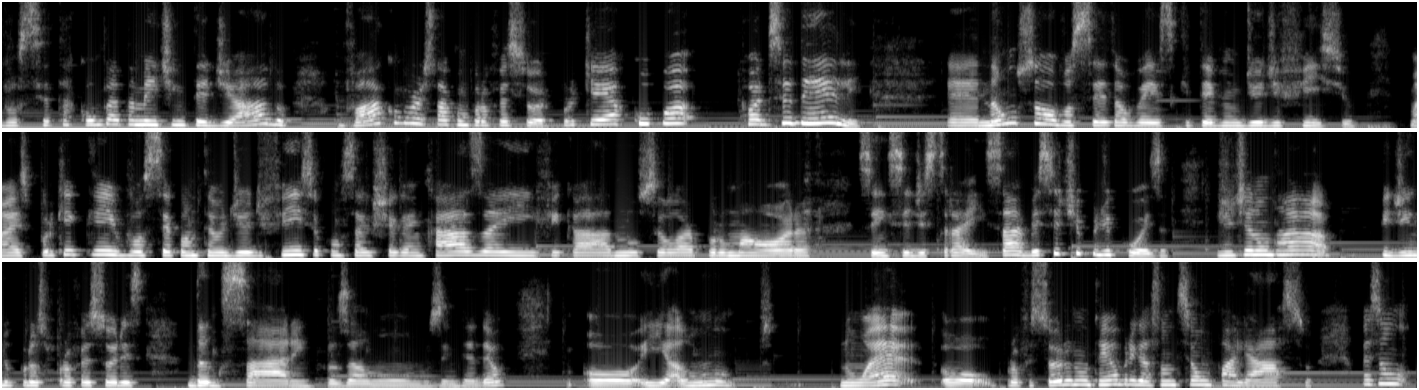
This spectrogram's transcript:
você está completamente entediado, vá conversar com o professor, porque a culpa pode ser dele. É, não só você, talvez, que teve um dia difícil, mas por que, que você, quando tem um dia difícil, consegue chegar em casa e ficar no celular por uma hora sem se distrair, sabe? Esse tipo de coisa. A gente não tá pedindo para os professores dançarem para os alunos, entendeu? O, e aluno não é. O professor não tem a obrigação de ser um palhaço, mas são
